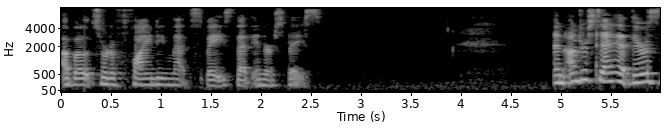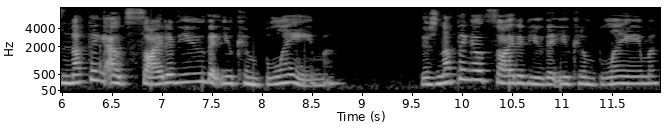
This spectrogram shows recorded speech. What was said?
about sort of finding that space, that inner space. And understanding that there is nothing outside of you that you can blame. There's nothing outside of you that you can blame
